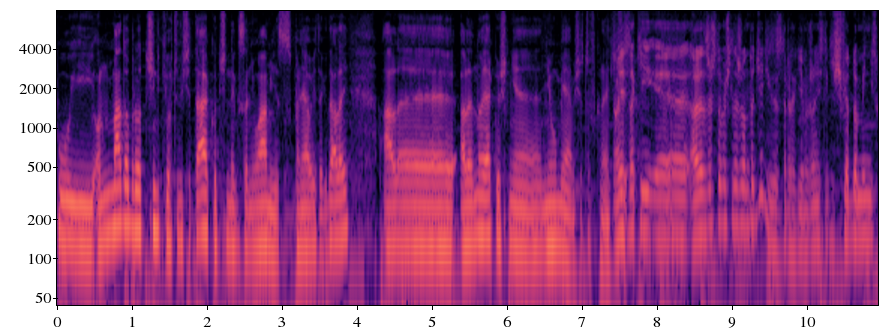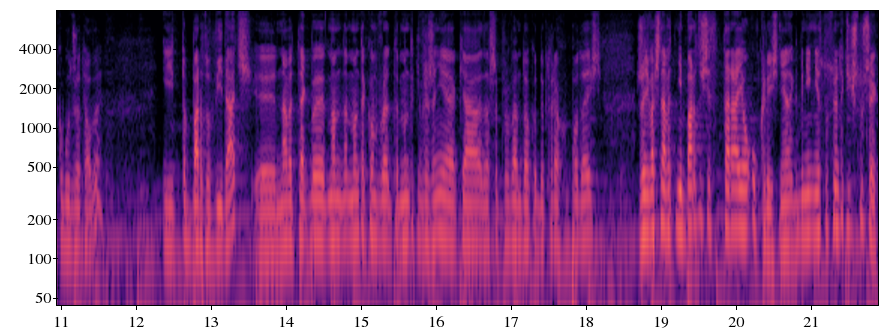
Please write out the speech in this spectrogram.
Who i on ma dobre odcinki, oczywiście tak, odcinek z aniołami jest wspaniały i tak dalej, ale, ale no jakoś nie, nie umiałem się to wkręcić. On jest taki, e, ale zresztą myślę, że on to dzieli ze strategiem, że on jest taki świadomie niskobudżetowy i to bardzo widać. Y, nawet jakby mam, mam, taką, mam takie wrażenie, jak ja zawsze próbowałem do doktora Hu podejść, że oni właśnie nawet nie bardzo się starają ukryć, nie, jakby nie, nie stosują takich sztuczek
